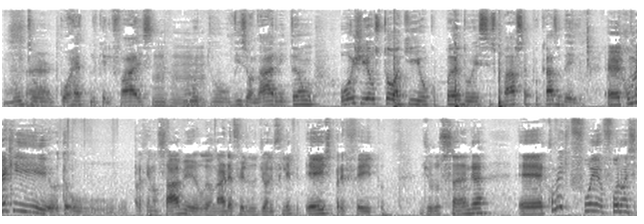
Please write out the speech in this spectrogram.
muito certo. correto no que ele faz, uhum. muito visionário. Então, hoje eu estou aqui ocupando esse espaço é por causa dele. É, como é que, para quem não sabe, o Leonardo é filho do Johnny Felipe, ex-prefeito de Uruçanga. É, como é que foi, foram esse,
